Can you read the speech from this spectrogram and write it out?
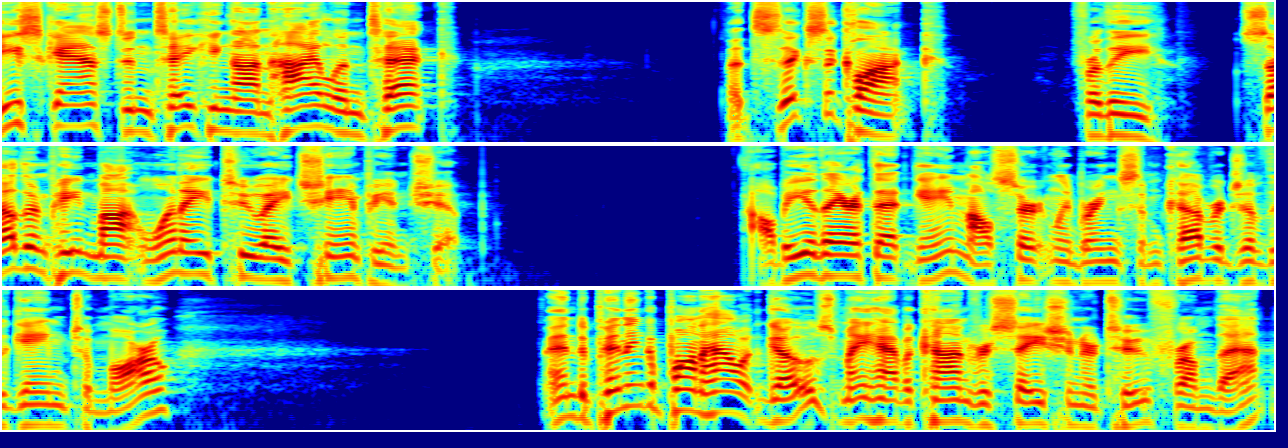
East Gaston taking on Highland Tech at 6 o'clock for the Southern Piedmont 1A 2A championship. I'll be there at that game. I'll certainly bring some coverage of the game tomorrow. And depending upon how it goes, may have a conversation or two from that.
